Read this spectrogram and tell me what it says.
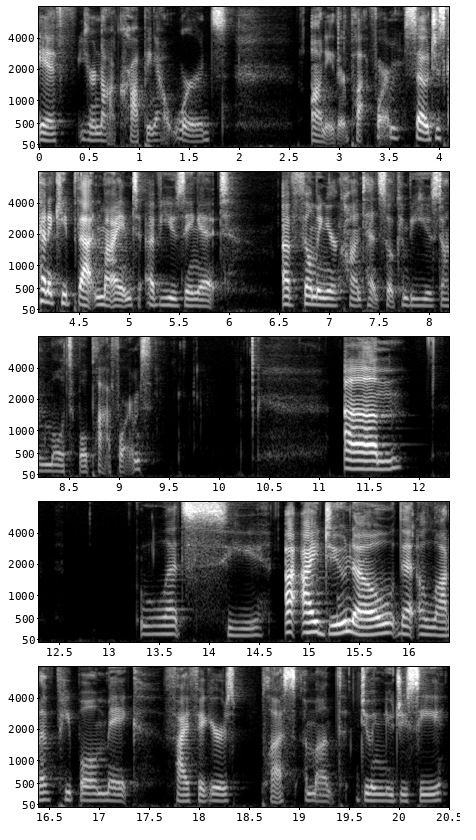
if you're not cropping out words on either platform. So just kind of keep that in mind of using it of filming your content so it can be used on multiple platforms. Um let's see. I, I do know that a lot of people make five figures plus a month doing UGC.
